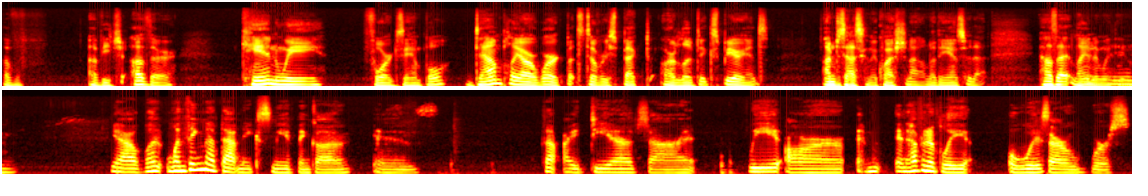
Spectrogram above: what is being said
of of each other? Can we, for example, downplay our work but still respect our lived experience? I'm just asking the question. I don't know the answer to that. How's that landing mm-hmm. with you? Mm-hmm. Yeah, one one thing that that makes me think of is the idea that we are inevitably always our worst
